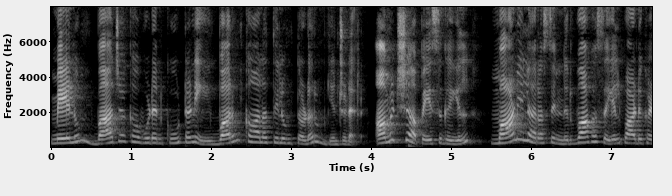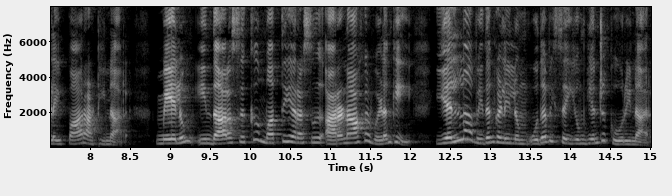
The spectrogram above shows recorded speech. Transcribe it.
மேலும் பாஜகவுடன் கூட்டணி வரும் காலத்திலும் தொடரும் என்றனர். அமித்ஷா பேசுகையில் மாநில அரசின் நிர்வாக செயல்பாடுகளை பாராட்டினார். மேலும் இந்த அரசுக்கு மத்திய அரசு அரணாக விளங்கி எல்லா விதங்களிலும் உதவி செய்யும் என்று கூறினார்.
